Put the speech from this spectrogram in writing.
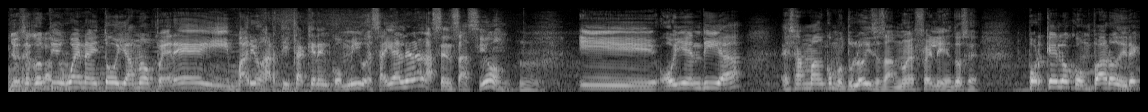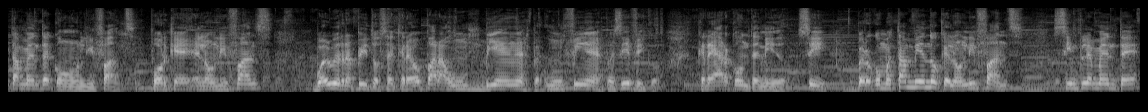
yo sé que estoy buena y todo, ya me operé y varios artistas quieren conmigo. Esa ya era la sensación. Mm. Y hoy en día, esa man, como tú lo dices, o no es feliz. Entonces, ¿por qué lo comparo directamente con OnlyFans? Porque el OnlyFans, vuelvo y repito, se creó para un bien, un fin específico, crear contenido. Sí, pero como están viendo que el OnlyFans simplemente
